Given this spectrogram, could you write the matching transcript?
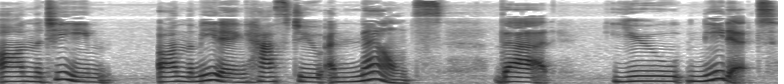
on the team on the meeting has to announce that you need it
